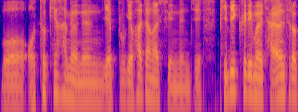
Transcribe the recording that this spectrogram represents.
뭐 어떻게 하면은 예쁘게 화장할 수 있는지 비비크림을 자연스럽게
